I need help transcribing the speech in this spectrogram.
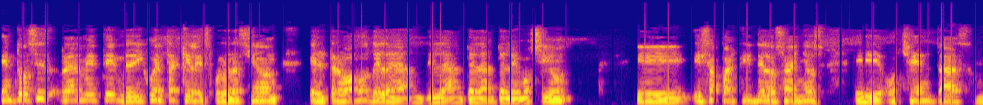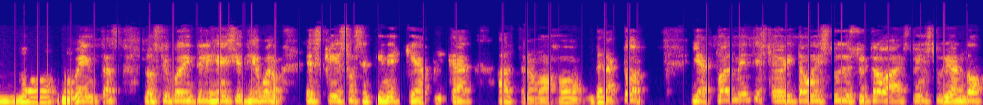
Entonces, realmente me di cuenta que la exploración, el trabajo de la, de la, de la, de la emoción, eh, es a partir de los años eh, 80, 90, los tipos de inteligencia. Dije, bueno, es que eso se tiene que aplicar al trabajo del actor. Y actualmente estoy ahorita en un estudio, estoy, estoy estudiando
